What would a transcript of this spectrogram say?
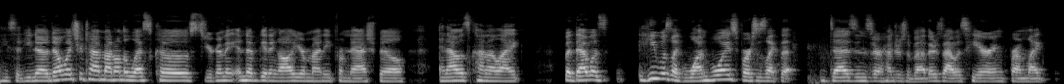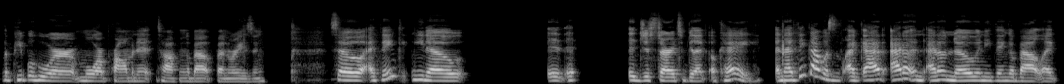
he said, you know, don't waste your time out on the West Coast. You're going to end up getting all your money from Nashville. And I was kind of like, but that was, he was like one voice versus like the dozens or hundreds of others I was hearing from like the people who were more prominent talking about fundraising. So I think, you know, it, it just started to be like, okay. And I think I was like, I, I don't, I don't know anything about like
